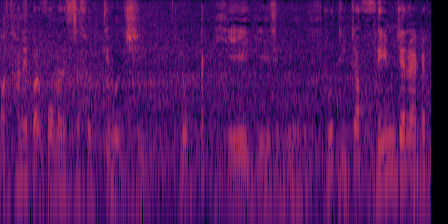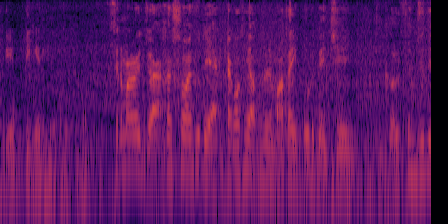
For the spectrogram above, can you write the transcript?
মাথানে পারফরমেন্সটা সত্যি বলছি, লোকটা খেয়ে গিয়েছে পুরো। প্রতিটা ফ্রেম যেন একটা পেন্টিংয়ের মতো। সিনেমাটা দেখার সময় শুধু একটা কথাই আপনার মাথায় ঘুরবে, যে গার্লফ্রেন্ড যদি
